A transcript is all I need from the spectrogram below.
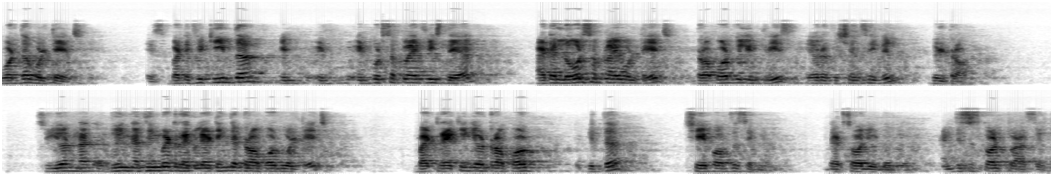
what the voltage is. But if you keep the in, in, input supply fixed there, at a lower supply voltage, dropout will increase, your efficiency will, will drop. So you are not doing nothing but regulating the dropout voltage by tracking your dropout with the shape of the signal. That's all you do here. And this is called class H.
